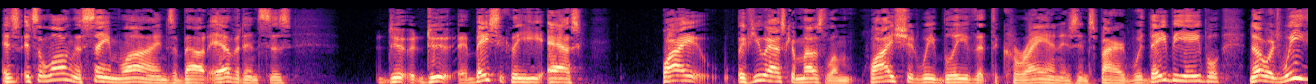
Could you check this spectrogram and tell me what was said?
It's, it's along the same lines about evidences. Do, do, basically, he asked, why, if you ask a Muslim, why should we believe that the Quran is inspired? Would they be able, in other words, we,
